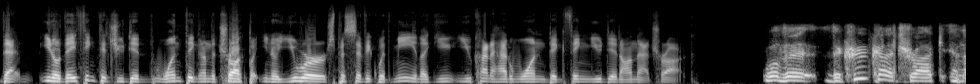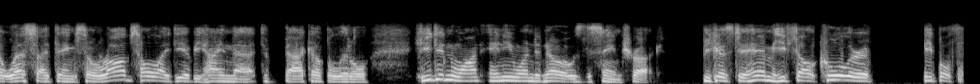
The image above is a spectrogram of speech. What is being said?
that you know they think that you did one thing on the truck, but you know you were specific with me. Like you you kind of had one big thing you did on that truck. Well, the, the crew cut truck and the West Side thing. So Rob's whole idea behind that, to back up a little, he didn't want anyone to know it was the same truck because to him, he felt cooler if people thought,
